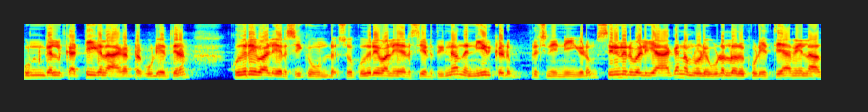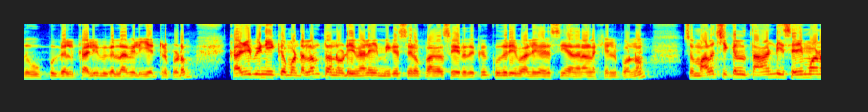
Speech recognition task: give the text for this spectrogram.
புண்கள் கட்டிகளை அகற்றக்கூடிய திறன் குதிரைவாலி அரிசிக்கு உண்டு. ஸோ குதிரைவாலி அரிசி எடுத்திங்கன்னா அந்த நீர்க்கடுப்பு பிரச்சனை நீங்கிடும். சிறுநீர் வழியாக நம்மளுடைய உடலில் இருக்கக்கூடிய தேவையில்லாத உப்புகள் கழிவுகள்லாம் வெளியேற்றப்படும். கழிவு நீக்க மண்டலம் தன்னுடைய வேலையை மிக சிறப்பாக செய்கிறதுக்கு குதிரைவாலி அரிசி அதனால் ஹெல்ப் பண்ணும். ஸோ மலச்சிக்கல் தாண்டி செரிமான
